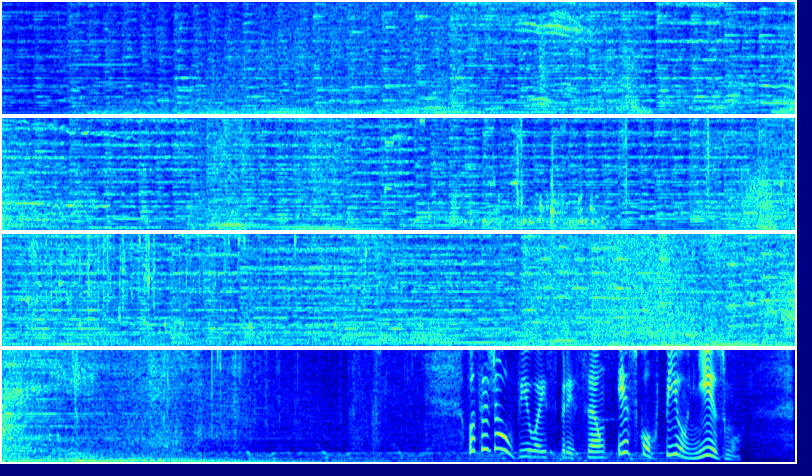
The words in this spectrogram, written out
Ouviu a expressão escorpionismo?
